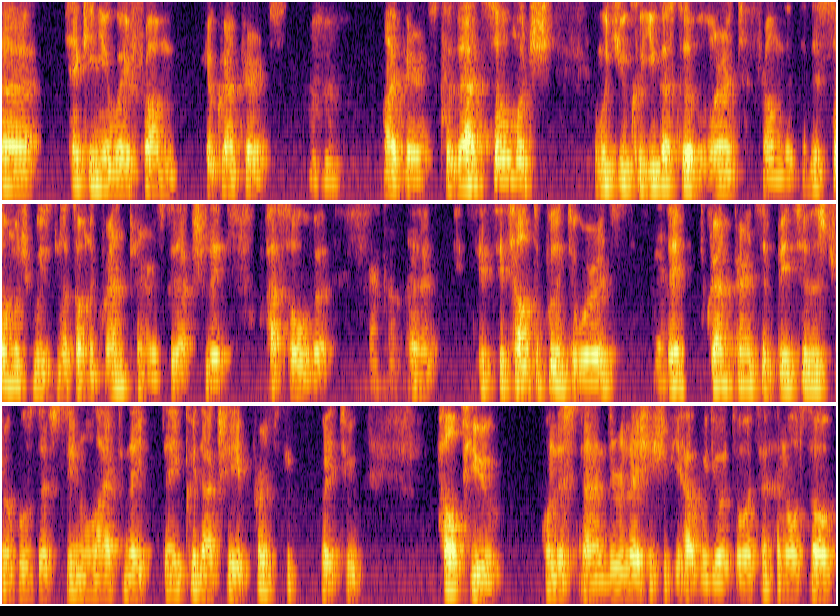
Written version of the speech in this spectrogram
uh, taking you away from your grandparents, mm-hmm. my parents, because that's so much which you could you guys could have learned from them. There's so much wisdom that only grandparents could actually pass over. Uh, it's, it's, it's, hard to put into words. Yeah. They grandparents have been through the struggles, they've seen life, and they they could actually a perfect way to help you understand the relationship you have with your daughter, and also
